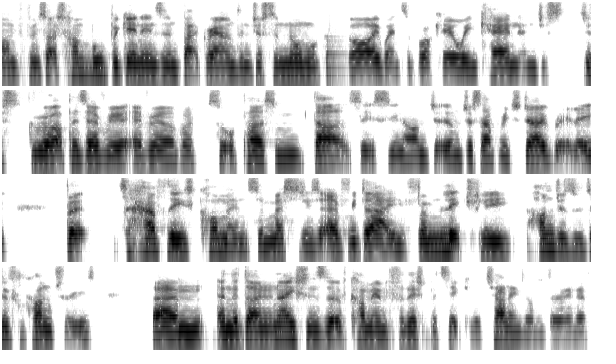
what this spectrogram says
I'm from such humble beginnings and background and just a normal guy. Went to Brockhill in Kent and just just grew up as every every other sort of person does. It's you know I'm just, I'm just average Joe really, but to have these comments and messages every day from literally hundreds of different countries. Um, and the donations that have come in for this particular challenge I'm doing have,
